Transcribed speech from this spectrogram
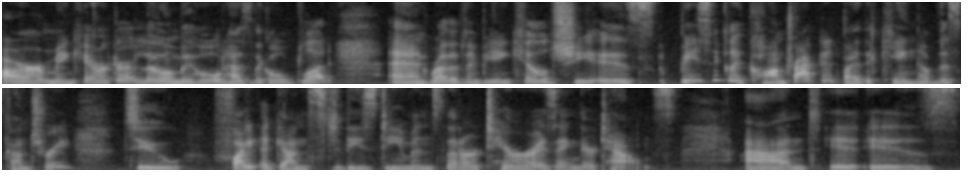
Our main character lo and behold has the gold blood and rather than being killed she is basically contracted by the king of this country to fight against these demons that are terrorizing their towns and it is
